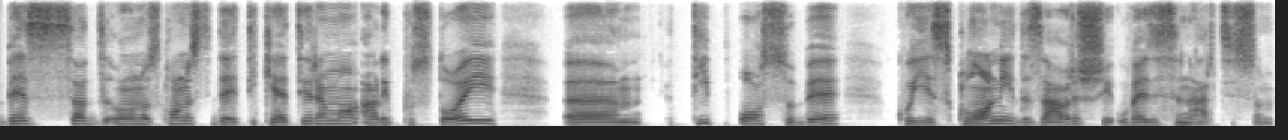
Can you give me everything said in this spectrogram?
bez sad ono sklonosti da etiketiramo, ali postoji e, tip osobe koji je skloniji da završi u vezi sa narcisom.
